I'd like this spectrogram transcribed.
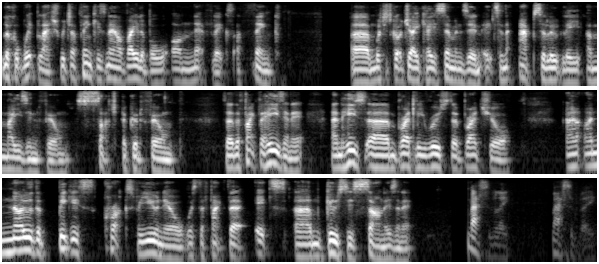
look at Whiplash, which I think is now available on Netflix. I think, um, which has got J.K. Simmons in. It's an absolutely amazing film. Such a good film. So the fact that he's in it and he's um, Bradley Rooster Bradshaw, and I know the biggest crux for you, Neil, was the fact that it's um, Goose's son, isn't it? massively, massively.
